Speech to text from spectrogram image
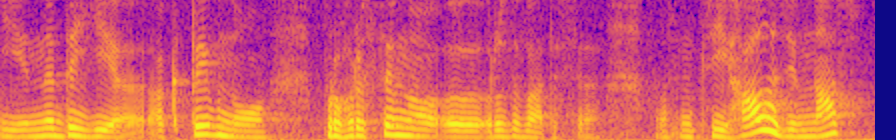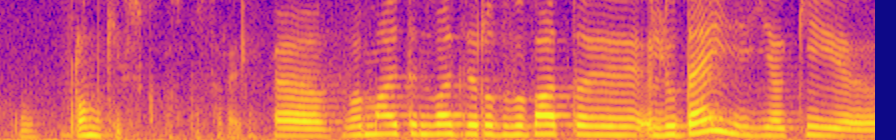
і не дає активно, прогресивно е, розвиватися власне цій галузі в нас у Франківську безпосередньо? Е, Ви маєте на увазі розвивати людей, які е,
